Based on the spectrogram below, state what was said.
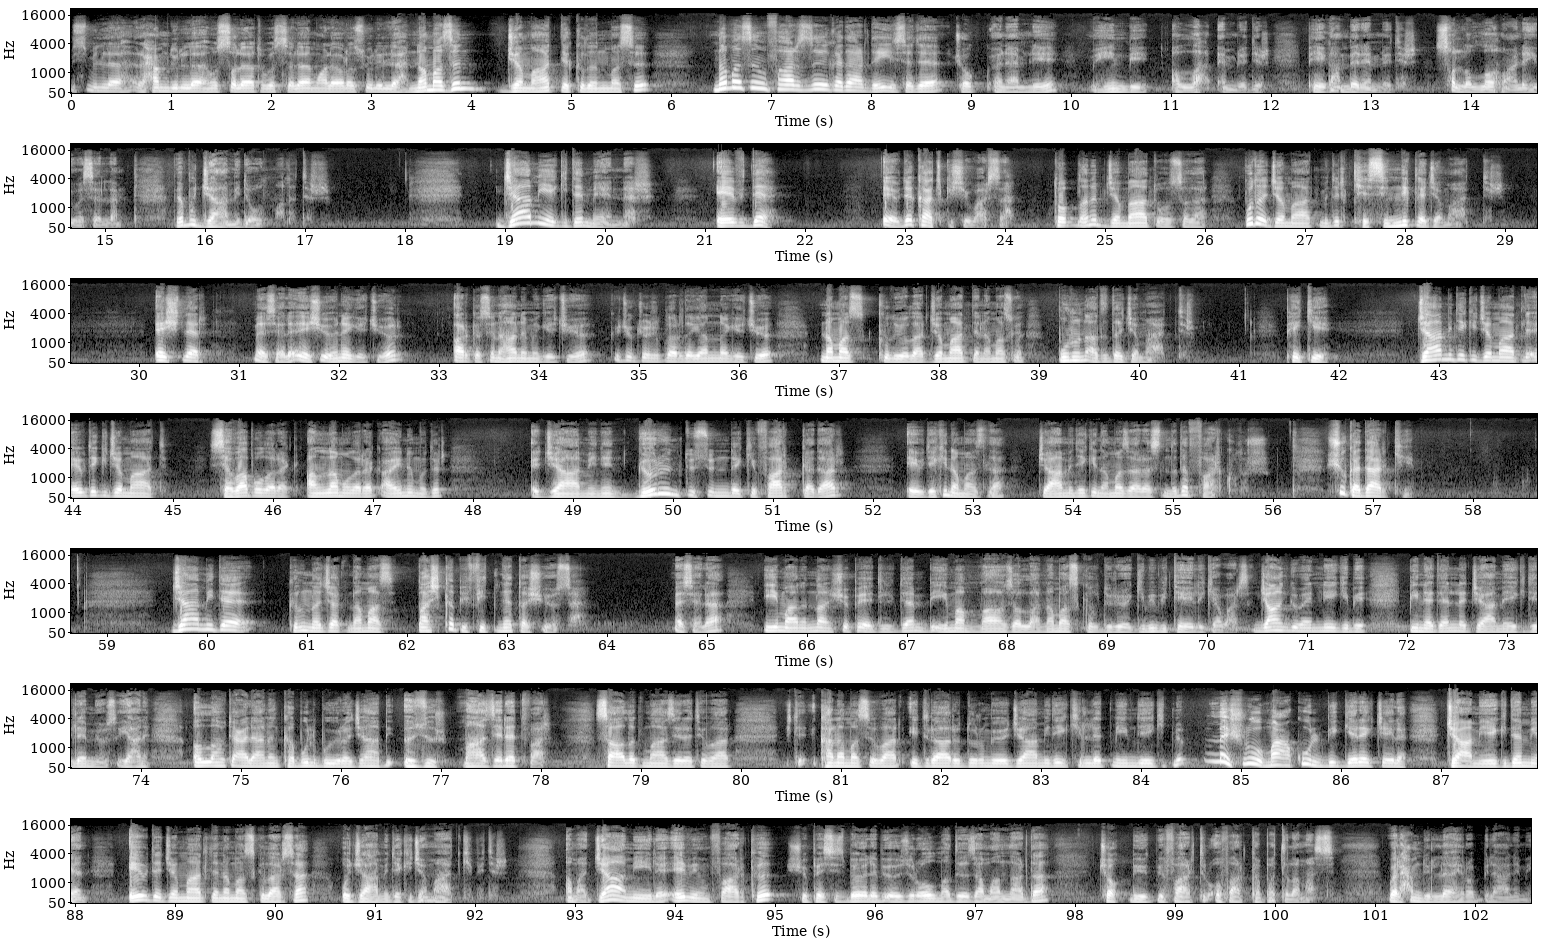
Bismillah, elhamdülillah ve salatu ve selamu ala Resulillah. Namazın cemaatle kılınması, namazın farzlığı kadar değilse de çok önemli, mühim bir Allah emridir. Peygamber emridir. Sallallahu aleyhi ve sellem. Ve bu camide olmalıdır. Camiye gidemeyenler, evde, evde kaç kişi varsa, toplanıp cemaat olsalar, bu da cemaat midir? Kesinlikle cemaattir. Eşler mesela eşi öne geçiyor, arkasına hanımı geçiyor, küçük çocuklar da yanına geçiyor, namaz kılıyorlar, cemaatle namaz kılıyorlar. Bunun adı da cemaattir. Peki camideki cemaatle evdeki cemaat sevap olarak, anlam olarak aynı mıdır? E, caminin görüntüsündeki fark kadar evdeki namazla camideki namaz arasında da fark olur. Şu kadar ki camide kılınacak namaz başka bir fitne taşıyorsa, mesela imanından şüphe edilden bir imam maazallah namaz kıldırıyor gibi bir tehlike varsa, can güvenliği gibi bir nedenle camiye gidilemiyorsa, yani Allahu Teala'nın kabul buyuracağı bir özür, mazeret var. Sağlık mazereti var, işte kanaması var, idrarı durmuyor, camide kirletmeyeyim diye gitmiyor. Meşru, makul bir gerekçeyle camiye gidemeyen, evde cemaatle namaz kılarsa o camideki cemaat gibidir. Ama cami ile evin farkı şüphesiz böyle bir özür olmadığı zamanlarda çok büyük bir farktır. O fark kapatılamaz. Velhamdülillahi Rabbil Alemin.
